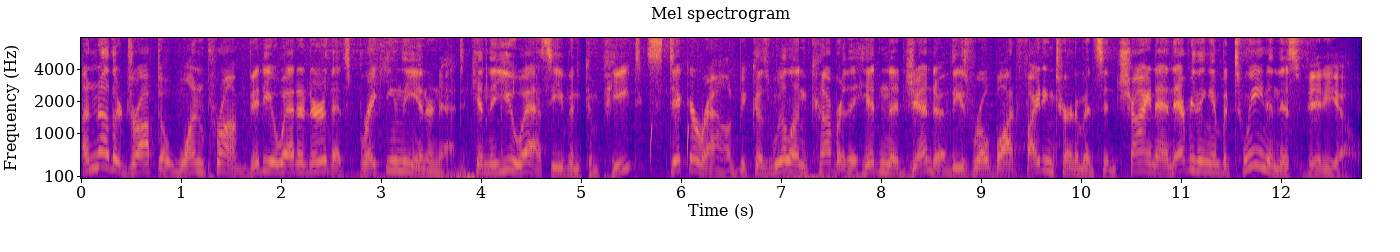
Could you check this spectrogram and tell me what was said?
another dropped a one prompt video editor that's breaking the internet. Can the US even compete? Stick around because we'll uncover the hidden agenda of these robot fighting tournaments in China and everything in between in this video.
